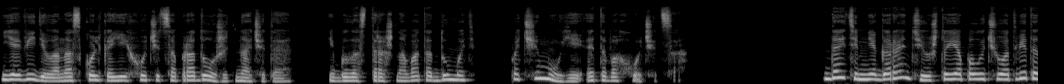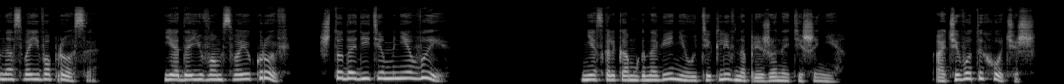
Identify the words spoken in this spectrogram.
Я видела, насколько ей хочется продолжить начатое, и было страшновато думать, почему ей этого хочется. «Дайте мне гарантию, что я получу ответы на свои вопросы. Я даю вам свою кровь. Что дадите мне вы?» Несколько мгновений утекли в напряженной тишине. «А чего ты хочешь?»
